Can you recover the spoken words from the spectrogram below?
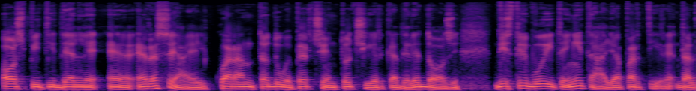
ospiti delle eh, RSA e il 42% circa delle dosi distribuite in Italia a partire dal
